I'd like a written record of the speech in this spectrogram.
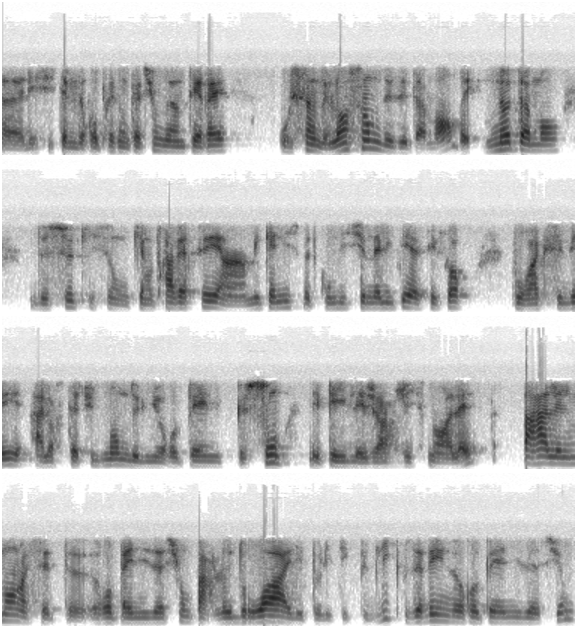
euh, les systèmes de représentation d'intérêts au sein de l'ensemble des États membres, et notamment de ceux qui, sont, qui ont traversé un mécanisme de conditionnalité assez fort pour accéder à leur statut de membre de l'Union européenne, que sont les pays de l'élargissement à l'Est, parallèlement à cette euh, européanisation par le droit et les politiques publiques, vous avez une européanisation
